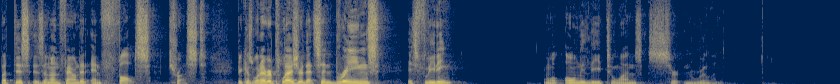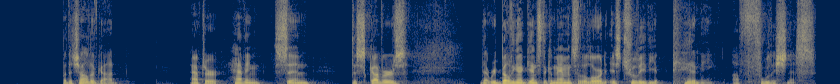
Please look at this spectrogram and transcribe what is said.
But this is an unfounded and false trust because whatever pleasure that sin brings is fleeting and will only lead to one's certain ruin. But the child of God, after having sinned, discovers that rebelling against the commandments of the Lord is truly the epitome of foolishness.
